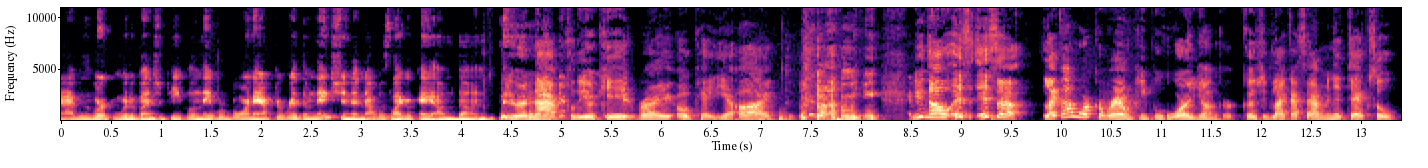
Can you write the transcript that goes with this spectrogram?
I was working with a bunch of people and they were born after Rhythm Nation. And I was like, okay, I'm done. You're not your kid, right? Okay, yeah. All right. I mean, you know, it's it's a like I work around people who are younger because, like I said, I'm in the tech, so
